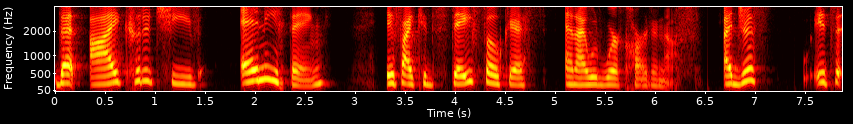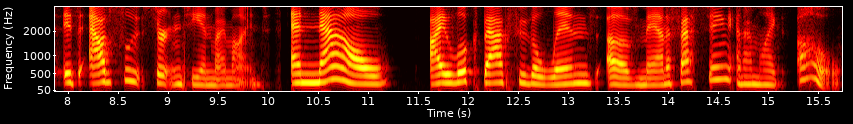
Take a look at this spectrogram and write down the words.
that I could achieve anything if I could stay focused and I would work hard enough. I just it's it's absolute certainty in my mind. And now I look back through the lens of manifesting and I'm like, "Oh,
